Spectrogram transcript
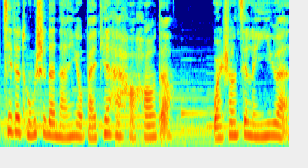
记得同事的男友白天还好好的，晚上进了医院，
